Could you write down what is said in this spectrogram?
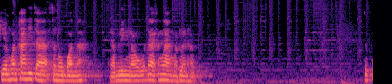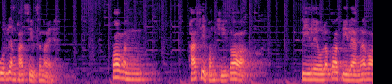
เกมค่อนข้างที่จะสโนบอลนะ แถมลิงเราได้ข้างล่างมาด้วยนะครับ จะพูดเรื่องพาสซีฟซะหน่อย ก็มันพาสซีฟของขีก็ตีเร็วแล้วก็ตีแรงแล้วก็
